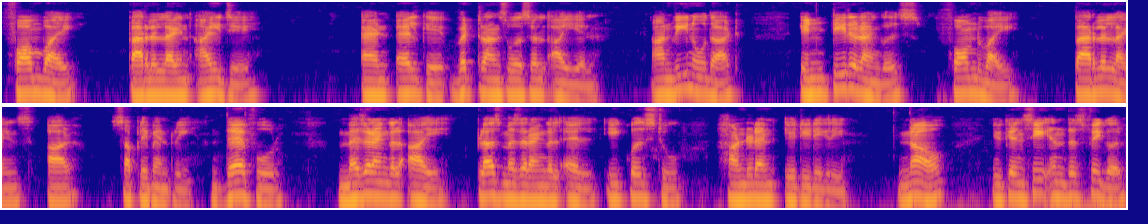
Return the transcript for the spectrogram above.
formed by parallel line IJ and LK with transversal IL. And we know that interior angles formed by parallel lines are supplementary. Therefore, measure angle I plus measure angle L equals to 180 degree. Now, you can see in this figure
